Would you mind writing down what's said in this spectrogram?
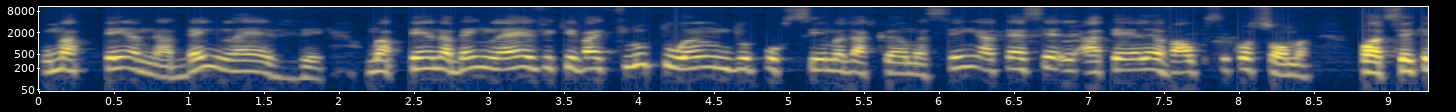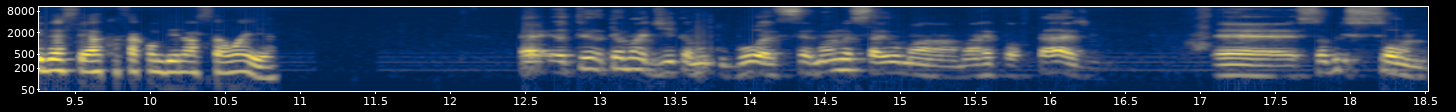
uma pena bem leve, uma pena bem leve que vai flutuando por cima da cama, assim, até, se, até elevar o psicossoma. Pode ser que dê certo essa combinação aí. É, eu, tenho, eu, tenho, uma dica muito boa. Essa semana saiu uma, uma reportagem é, sobre sono.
